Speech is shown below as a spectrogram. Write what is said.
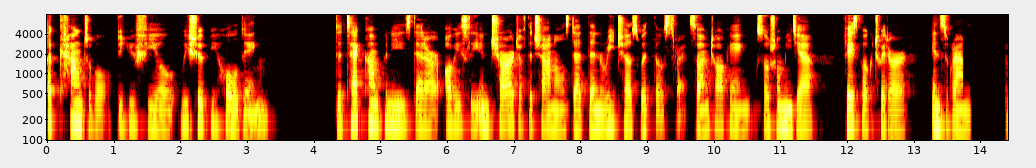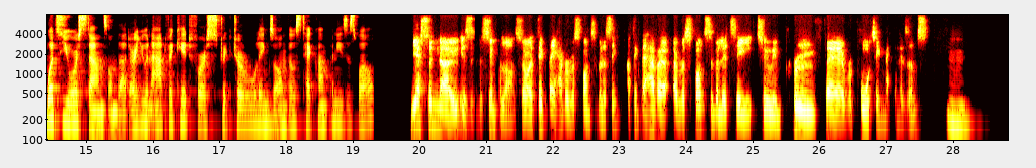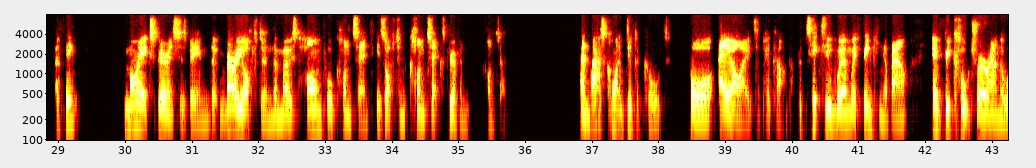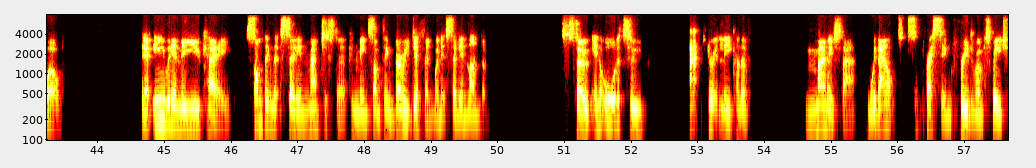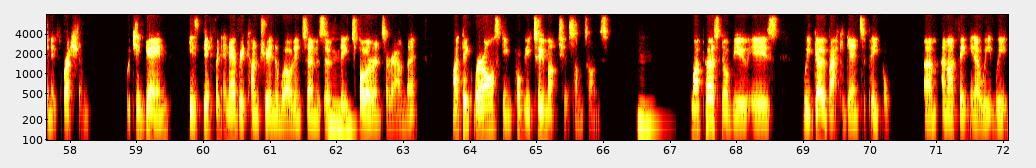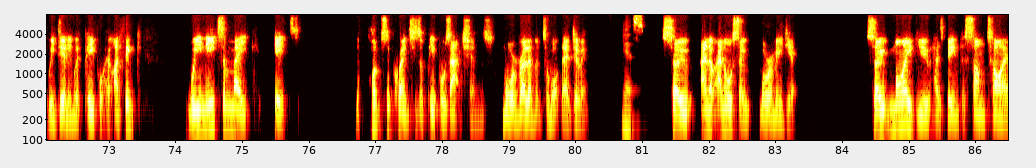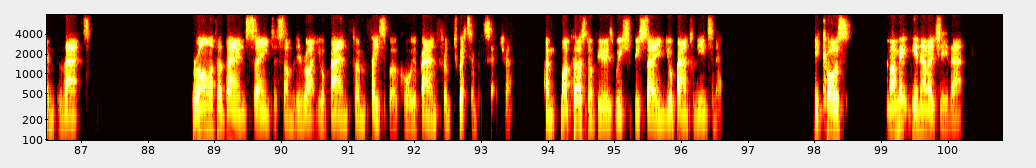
accountable do you feel we should be holding the tech companies that are obviously in charge of the channels that then reach us with those threats? So I'm talking social media, Facebook, Twitter, Instagram. What's your stance on that? Are you an advocate for stricter rulings on those tech companies as well? Yes and no is the simple answer. I think they have a responsibility. I think they have a, a responsibility to improve their reporting mechanisms. Mm-hmm. I think my experience has been that very often the most harmful content is often context driven content. And that's quite difficult for AI to pick up, particularly when we're thinking about every culture around the world. You know, even in the UK, something that's said in Manchester can mean something very different when it's said in London. So, in order to accurately kind of manage that without suppressing freedom of speech and expression, which again is different in every country in the world in terms of mm. the tolerance around it, I think we're asking probably too much at sometimes. Mm. My personal view is we go back again to people. Um, and I think you know we we we're dealing with people here. I think we need to make it the consequences of people's actions more relevant to what they're doing. Yes. So and and also more immediate. So my view has been for some time that rather than saying to somebody, right, you're banned from Facebook or you're banned from Twitter, etc. Um, my personal view is we should be saying you're banned from the internet. Because, and I make the analogy that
